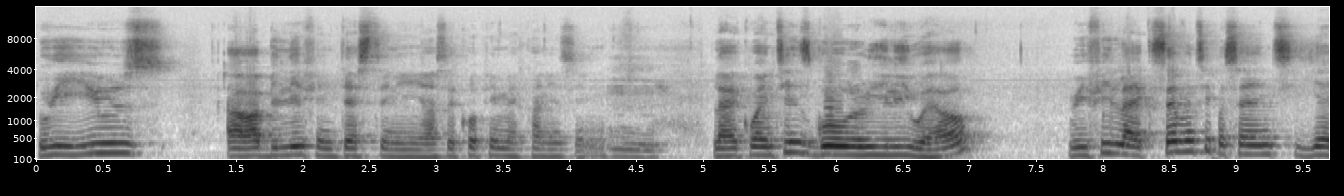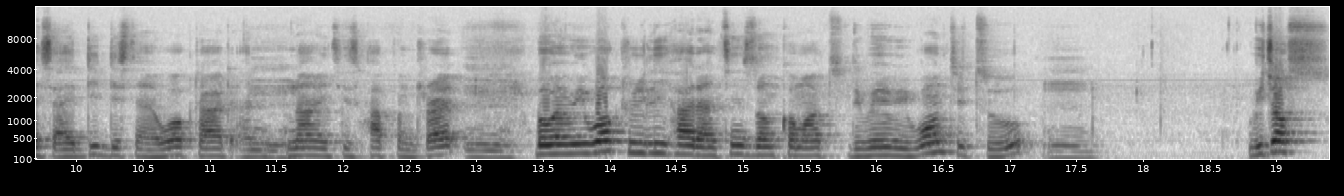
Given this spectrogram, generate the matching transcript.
We use our belief in destiny as a coping mechanism. mm, Like when things go really well, we feel like 70% yes, I did this thing, I worked hard, and Mm. now it has happened, right? mm, But when we work really hard and things don't come out the way we want it to, mm. we just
